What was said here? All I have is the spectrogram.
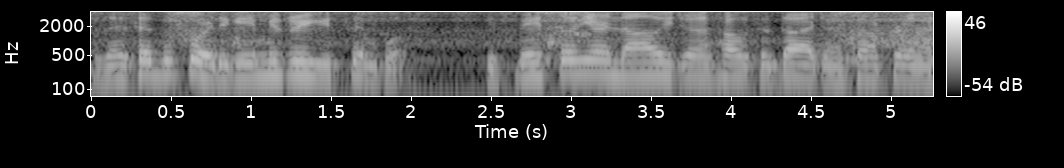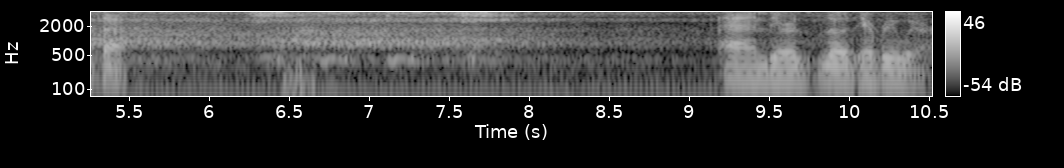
As I said before, the game is really simple. It's based on your knowledge of how to dodge and comprehend attacks. And there's blood everywhere.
